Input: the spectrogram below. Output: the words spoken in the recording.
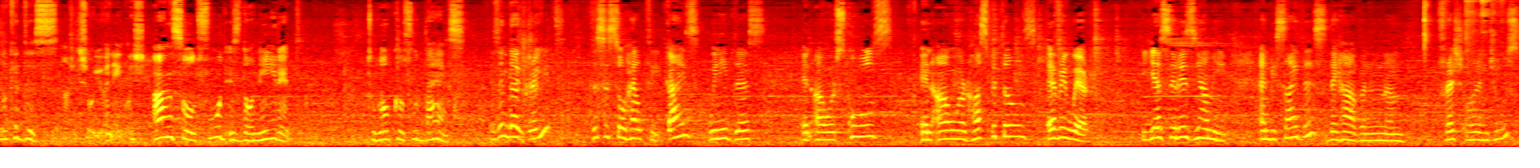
Look at this. I'll show you in English. Unsold food is donated to local food banks. Isn't that great? This is so healthy. Guys, we need this in our schools, in our hospitals, everywhere. Yes, it is yummy. And beside this, they have an um, fresh orange juice.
